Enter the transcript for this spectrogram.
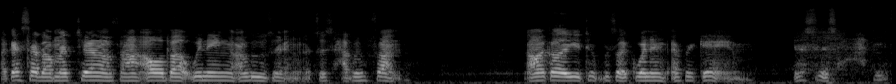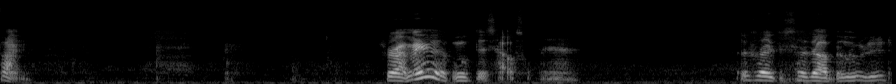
Like I said on my channel, it's not all about winning or losing. It's just having fun. Not like other YouTubers like winning every game. This is having fun. Sure, maybe move this house over here. Looks like this has looted.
